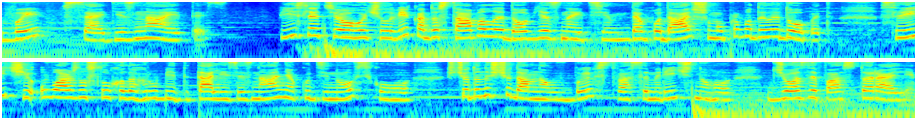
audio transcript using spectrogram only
Ви все дізнаєтесь. Після цього чоловіка доставили до в'язниці, де в подальшому проводили допит. Слідчі уважно слухали грубі деталі зізнання Кудзіновського щодо нещодавнього вбивства семирічного Джозефа Стореллі.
